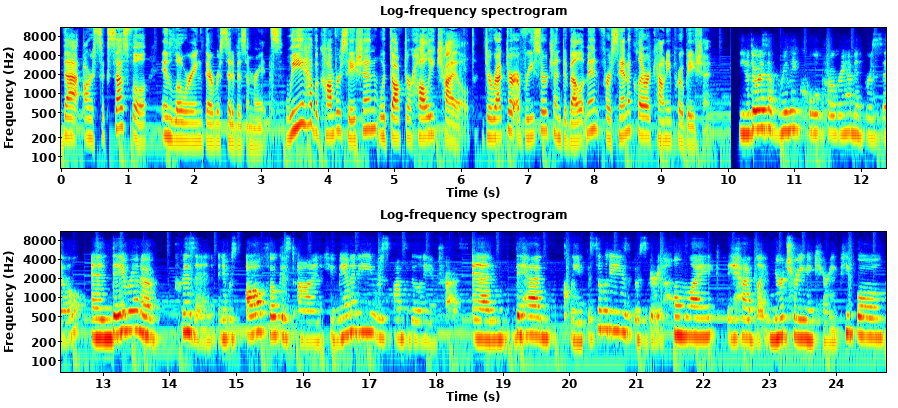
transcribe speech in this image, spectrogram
that are successful in lowering their recidivism rates. We have a conversation with Dr. Holly Child, Director of Research and Development for Santa Clara County Probation. You know, there was a really cool program in Brazil, and they ran a prison and it was all focused on humanity, responsibility, and trust. And they had clean facilities, it was very home like. They had like nurturing and caring people,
